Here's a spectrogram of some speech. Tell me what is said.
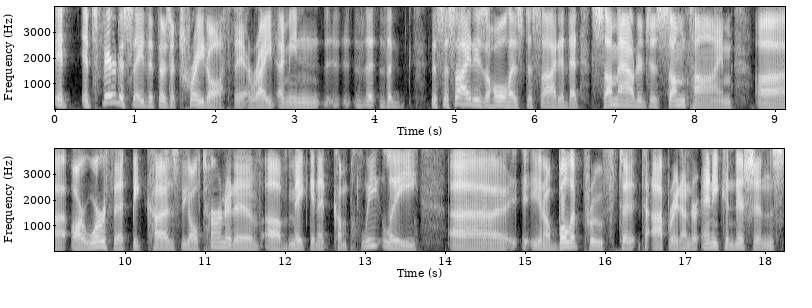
it it's fair to say that there's a trade-off there, right? I mean, the the the society as a whole has decided that some outages, sometime, uh, are worth it because the alternative of making it completely, uh, you know, bulletproof to to operate under any conditions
